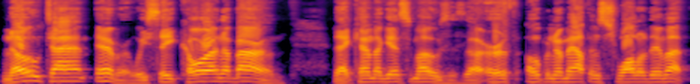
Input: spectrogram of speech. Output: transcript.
No time ever. We see Korah and Abiram that come against Moses. The earth opened their mouth and swallowed them up.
